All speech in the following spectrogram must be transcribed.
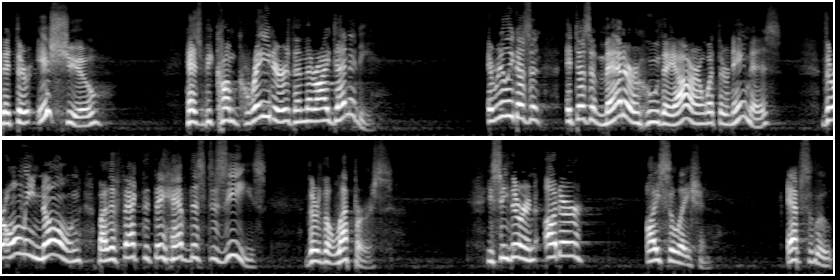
that their issue has become greater than their identity. It really doesn't, it doesn't matter who they are and what their name is. They're only known by the fact that they have this disease. They're the lepers. You see, they're in utter isolation, absolute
